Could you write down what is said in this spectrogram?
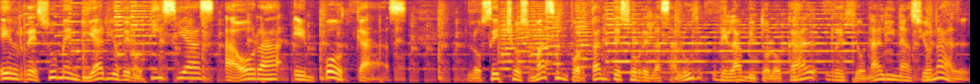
el resumen diario de noticias ahora en podcast. Los hechos más importantes sobre la salud del ámbito local, regional y nacional.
